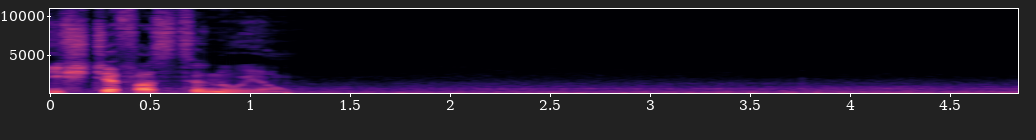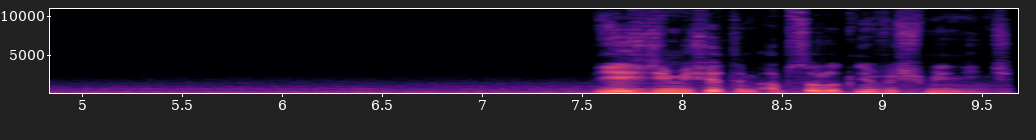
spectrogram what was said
iście fascynują. Jeździ mi się tym absolutnie wyśmienicie.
